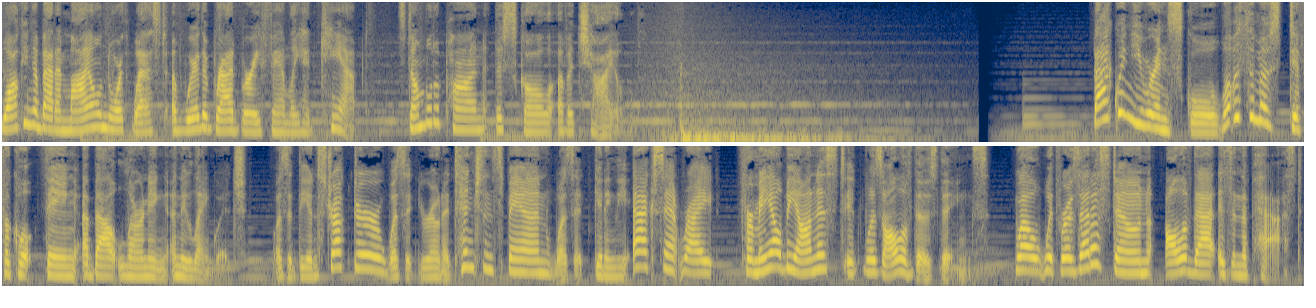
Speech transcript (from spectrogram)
walking about a mile northwest of where the Bradbury family had camped, stumbled upon the skull of a child. Back when you were in school, what was the most difficult thing about learning a new language? Was it the instructor? Was it your own attention span? Was it getting the accent right? For me, I'll be honest, it was all of those things. Well, with Rosetta Stone, all of that is in the past.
